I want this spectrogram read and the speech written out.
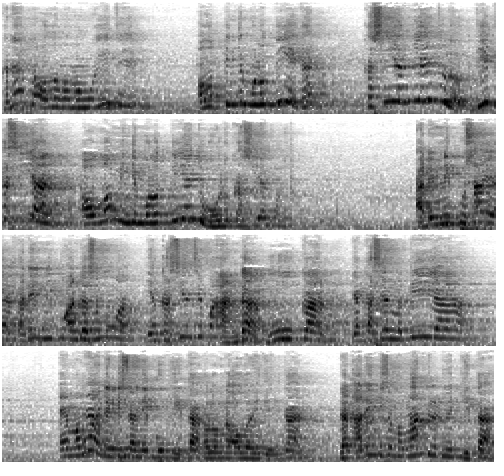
Kenapa Allah ngomong begitu ya? Allah pinjam mulut dia kan. Kasihan dia itu loh. Dia kasihan. Allah minjem mulut dia itu. Waduh kasihan. Ada yang nipu saya, ada yang nipu Anda semua. Yang kasihan siapa? Anda, bukan. Yang kasihan dia. Emangnya ada yang bisa nipu kita kalau nggak Allah izinkan? Dan ada yang bisa mengambil duit kita.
